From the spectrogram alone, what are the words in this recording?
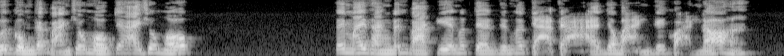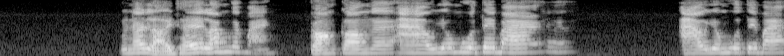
cuối cùng các bạn số 1 cho ai số 1 cái mấy thằng đánh bạc kia nó trả, nó trả trả cho bạn cái khoản đó hả? Tôi nói lợi thế lắm các bạn. Còn còn ờ, ao ào vô mua t 3 ào vô mua t 3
